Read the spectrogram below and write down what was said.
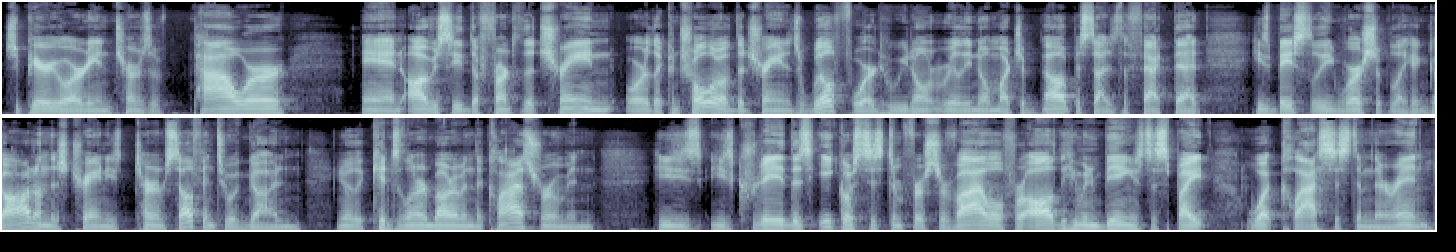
superiority in terms of power. And obviously, the front of the train or the controller of the train is Wilford, who we don't really know much about besides the fact that he's basically worshipped like a god on this train. He's turned himself into a god, and you know the kids learn about him in the classroom, and he's he's created this ecosystem for survival for all the human beings, despite what class system they're in.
